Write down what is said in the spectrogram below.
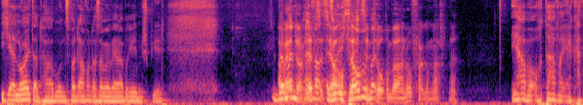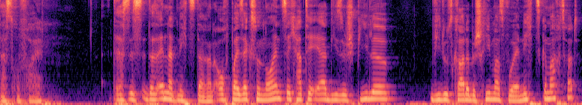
ich erläutert habe. Und zwar davon, dass er bei Werder Bremen spielt. Wenn aber er hat doch letztes einfach, Jahr also auch 16 glaube, Tore bei Hannover gemacht, ne? Ja, aber auch da war er katastrophal. Das, ist, das ändert nichts daran. Auch bei 96 hatte er diese Spiele, wie du es gerade beschrieben hast, wo er nichts gemacht hat.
